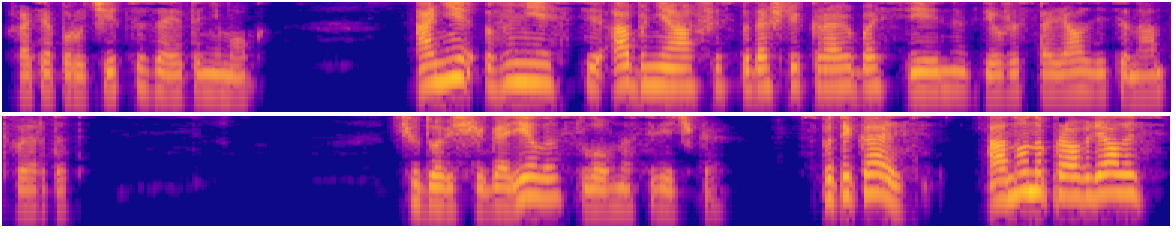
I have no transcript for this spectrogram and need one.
хотя поручиться за это не мог. Они вместе, обнявшись, подошли к краю бассейна, где уже стоял лейтенант Вердот. Чудовище горело, словно свечка. Спотыкаясь, оно направлялось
